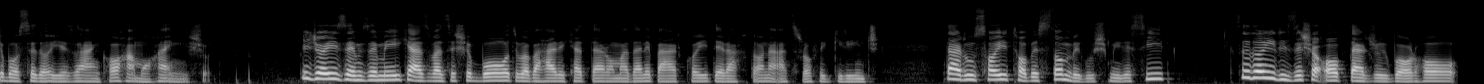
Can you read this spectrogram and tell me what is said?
که با صدای زنگ ها هماهنگ می شد. به جای زمزمه ای که از وزش باد و به حرکت در آمدن برگهای درختان اطراف گرینچ در روزهای تابستان به گوش می رسید صدای ریزش آب در جویبارها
